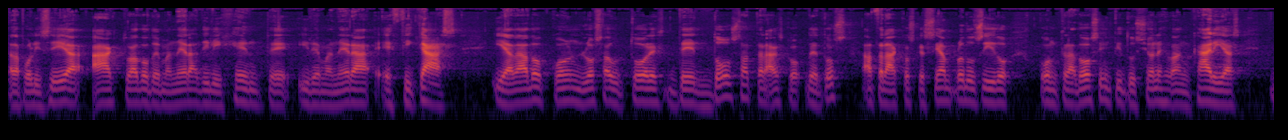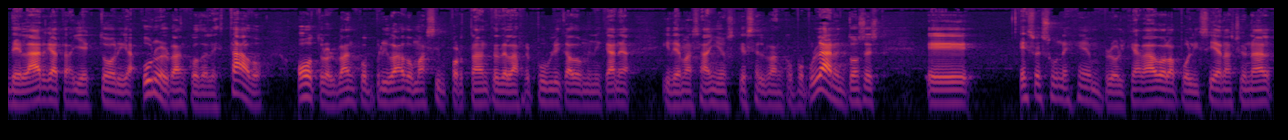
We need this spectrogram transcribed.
la policía ha actuado de manera diligente y de manera eficaz y ha dado con los autores de dos atracos, de dos atracos que se han producido contra dos instituciones bancarias de larga trayectoria, uno el Banco del Estado, otro el banco privado más importante de la República Dominicana y de más años, que es el Banco Popular. Entonces, eh, eso es un ejemplo, el que ha dado la Policía Nacional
